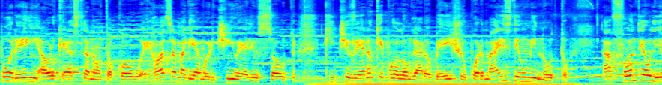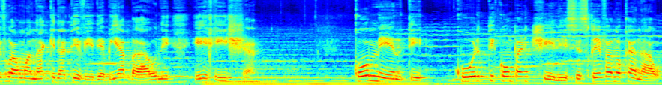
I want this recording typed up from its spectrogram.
Porém, a orquestra não tocou e Rosa Maria Murtinho e Hélio Souto que tiveram que prolongar o beijo por mais de um minuto. A fonte é o livro Almanac da TV de Bia Browne e Richa. Comente Curte, compartilhe, se inscreva no canal,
